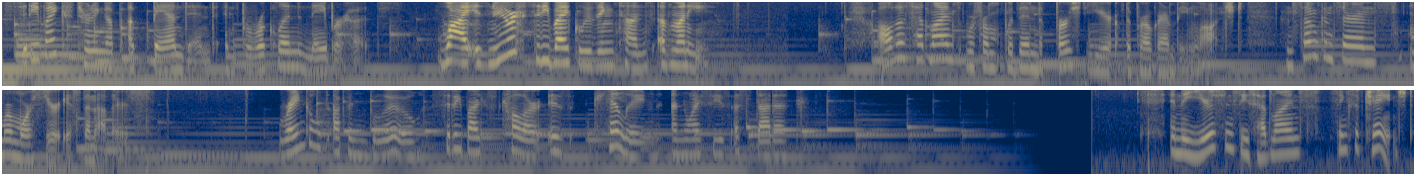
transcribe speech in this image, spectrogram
Citi bikes turning up abandoned in Brooklyn neighborhoods. Why is New York Citi Bike losing tons of money? All those headlines were from within the first year of the program being launched, and some concerns were more serious than others. Wrangled up in blue, Citi Bike's color is killing NYC's aesthetic. In the years since these headlines, things have changed.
